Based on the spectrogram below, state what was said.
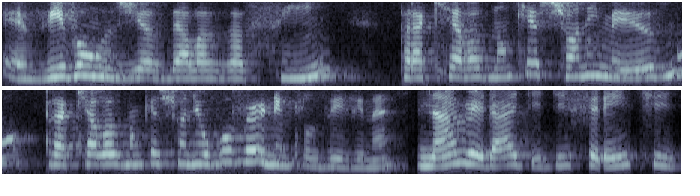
é, vivam os dias delas assim, para que elas não questionem mesmo, para que elas não questionem o governo, inclusive, né? Na verdade, diferente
